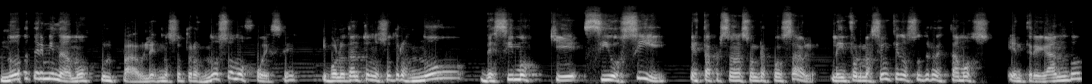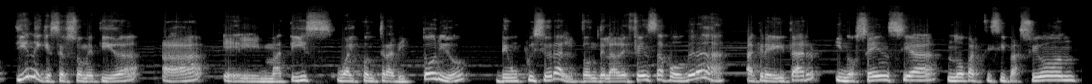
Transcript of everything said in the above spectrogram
no determinamos culpables, nosotros no somos jueces y por lo tanto nosotros no decimos que sí o sí estas personas son responsables. La información que nosotros estamos entregando tiene que ser sometida a el matiz o al contradictorio de un juicio oral, donde la defensa podrá acreditar inocencia, no participación,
